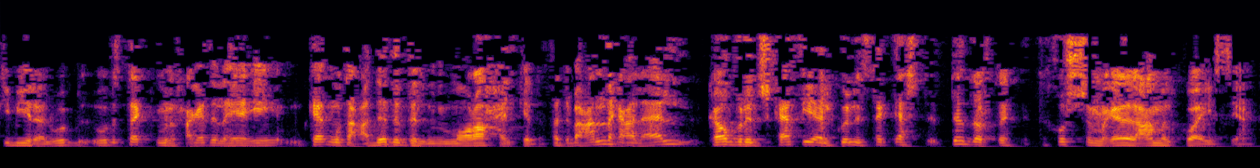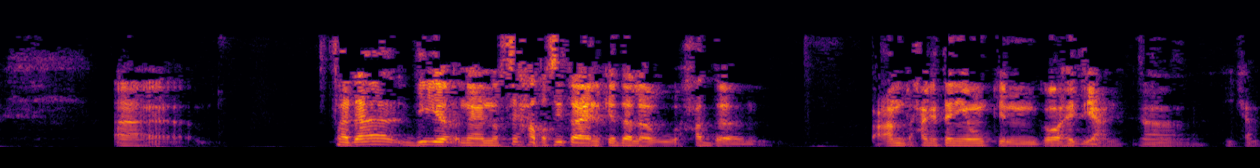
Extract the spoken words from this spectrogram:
كبيرة ال web stack من الحاجات اللي هي إيه متعددة المراحل كده. فتبقى عندك على الأقل coverage كافية لكل stack تقدر تخش مجال العمل كويس يعني. فده دي يعني نصيحة بسيطة يعني كده لو حد عنده حاجة تانية ممكن جو يعني يكمل.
